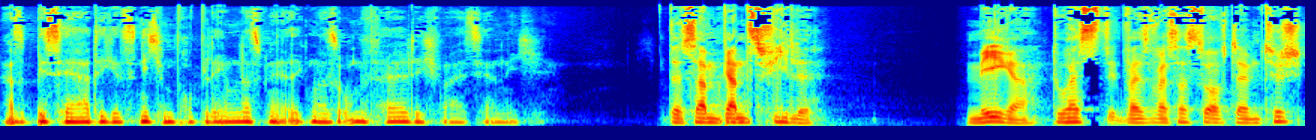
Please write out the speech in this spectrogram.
also bisher hatte ich jetzt nicht ein Problem, dass mir irgendwas umfällt. Ich weiß ja nicht. Das haben ganz viele. Mega. Du hast, was, was hast du auf deinem Tisch?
